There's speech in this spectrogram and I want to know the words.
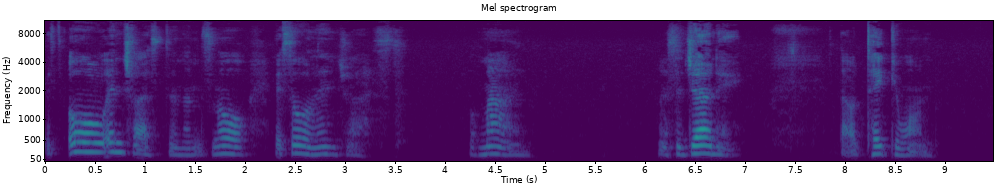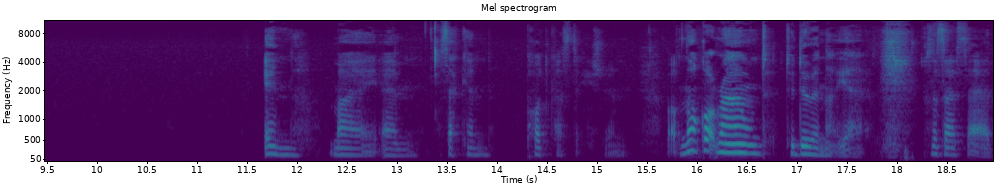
It's all interesting and it's all, it's all an interest of man. And it's a journey that would take you on in my um, second podcast station. But I've not got round to doing that yet. Because as I said,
